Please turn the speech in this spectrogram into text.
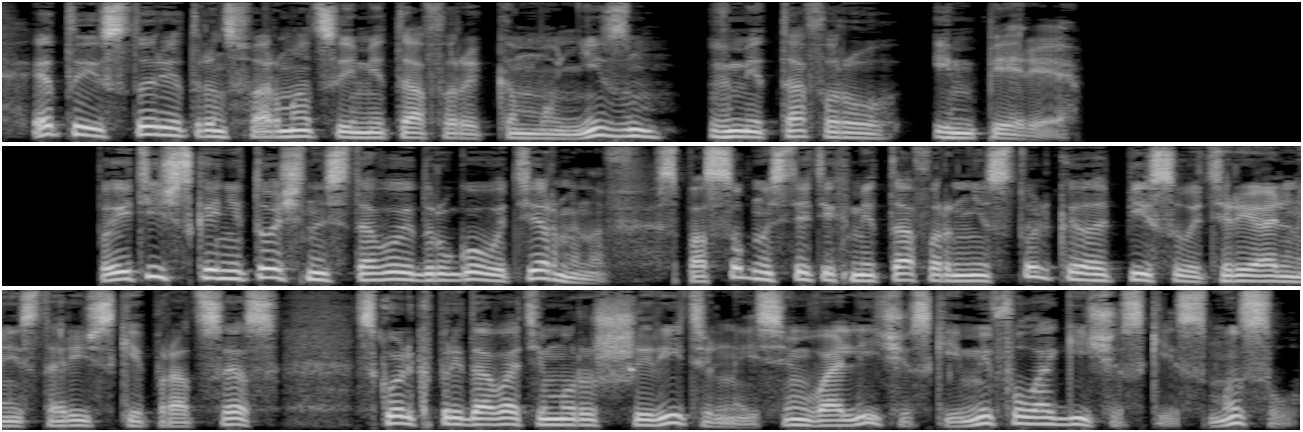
— это история трансформации метафоры «коммунизм» в метафору «империя». Поэтическая неточность того и другого терминов, способность этих метафор не столько описывать реальный исторический процесс, сколько придавать ему расширительный, символический, мифологический смысл,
